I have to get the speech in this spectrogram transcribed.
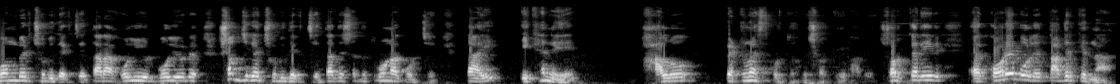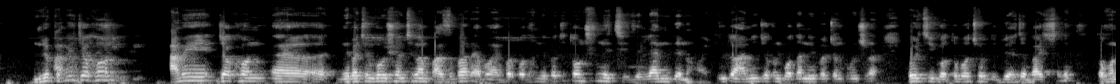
বম্বের ছবি দেখছে তারা হলিউড বলিউডের সব জায়গায় ছবি দেখছে তাদের সাথে তুলনা করছে। তাই এখানে ভালো প্যাট্রোনাইজ করতে হবে সরকারি ভাবে সরকারের করে বলে তাদেরকে না। আমি যখন আমি যখন নির্বাচন কমিশন ছিলাম পাঁচবার এবং একবার প্রধান নির্বাচন তখন শুনেছি যে লেনদেন হয়। কিন্তু আমি যখন প্রধান নির্বাচন কমিশনার হয়েছি গত বছর দুই হাজার বাইশ সালে, তখন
